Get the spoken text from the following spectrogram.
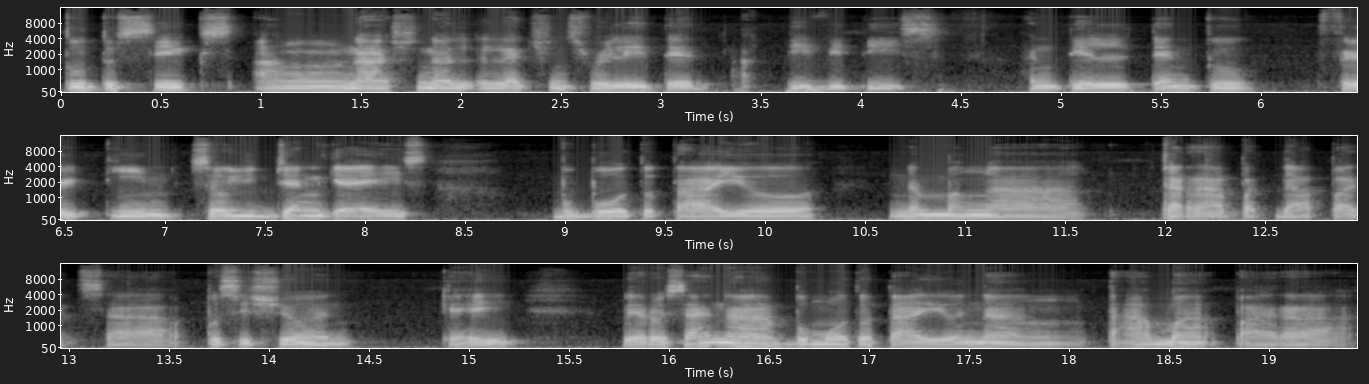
2 to 6 ang national elections related activities until 10 to 13. So, dyan, guys, boboto tayo ng mga karapat dapat sa posisyon. Okay? Pero sana bumoto tayo ng tama para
